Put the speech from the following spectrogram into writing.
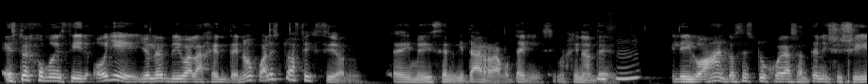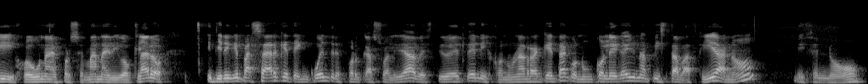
Esto es como decir, oye, yo le digo a la gente, ¿no? ¿Cuál es tu afición? Eh, y me dicen guitarra o tenis, imagínate. Y le digo, ah, entonces tú juegas al tenis. Sí, sí, juego una vez por semana. Y digo, claro, y tiene que pasar que te encuentres por casualidad vestido de tenis con una raqueta, con un colega y una pista vacía, ¿no? Me dicen, no,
